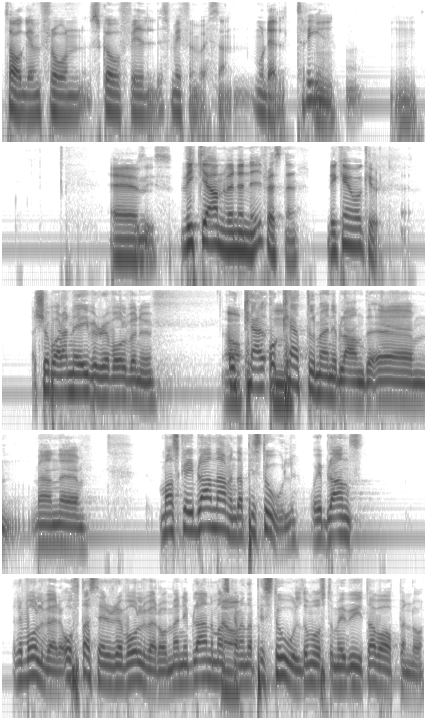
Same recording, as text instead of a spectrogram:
tagen från Schofield Smith Wesson modell 3. Mm. Mm. Precis. vilka använder ni förresten? Det kan ju vara kul. Jag kör bara Navy Revolver nu. Ja. Och, ca- och Mm. Cattleman ibland. eh, men eh, man ska ibland använda pistol och ibland revolver. Oftast är det revolver då, men ibland när man ska Ja. använda pistol då måste man ju byta vapen då.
